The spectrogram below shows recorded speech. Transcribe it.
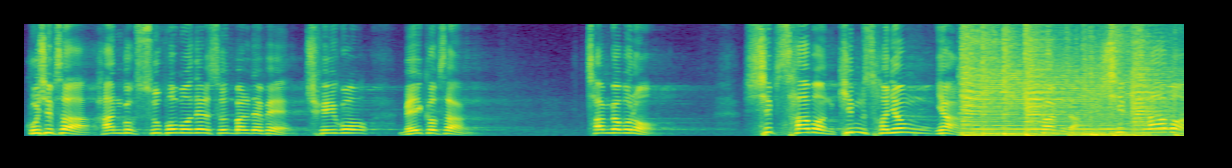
94 한국 슈퍼모델 선발대회 최고 메이크업상 참가 번호 14번 김선영 양 축하합니다. 14번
